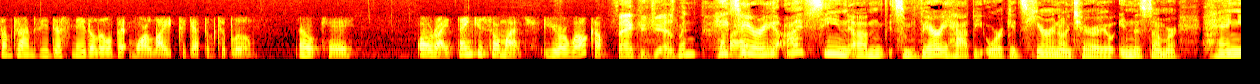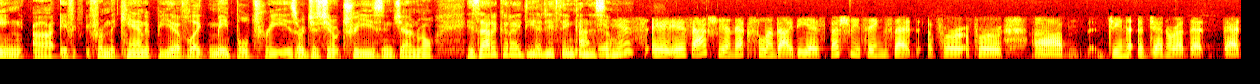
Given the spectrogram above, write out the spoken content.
Sometimes you just need a little bit more light to get them to bloom. Okay. All right. Thank you so much. You're welcome. Thank you, Jasmine. Hey, Terry, I've seen um, some very happy orchids here in Ontario in the summer hanging uh, if, from the canopy of like maple trees or just, you know, trees in general. Is that a good idea, do you think, in Uh, the it summer? is it is actually an excellent idea, especially things that for for um, gen- uh, genera that that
